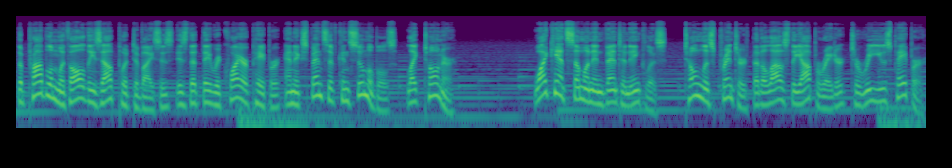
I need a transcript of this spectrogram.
the problem with all these output devices is that they require paper and expensive consumables, like toner. Why can't someone invent an inkless, toneless printer that allows the operator to reuse paper?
